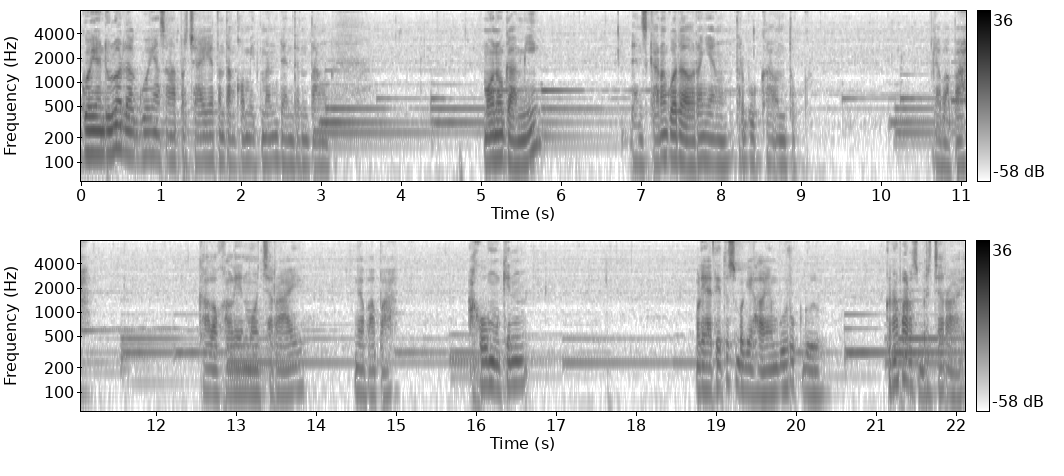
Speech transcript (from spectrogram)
Gue yang dulu adalah gue yang sangat percaya tentang komitmen dan tentang monogami. Dan sekarang gue adalah orang yang terbuka untuk gak apa-apa. Kalau kalian mau cerai, gak apa-apa. Aku mungkin melihat itu sebagai hal yang buruk dulu. Kenapa harus bercerai?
